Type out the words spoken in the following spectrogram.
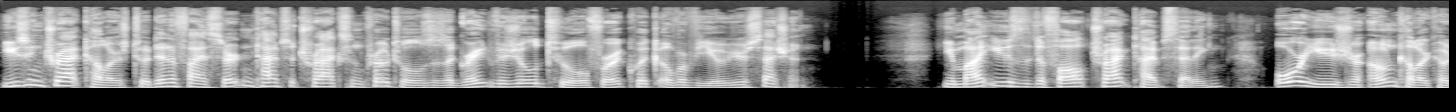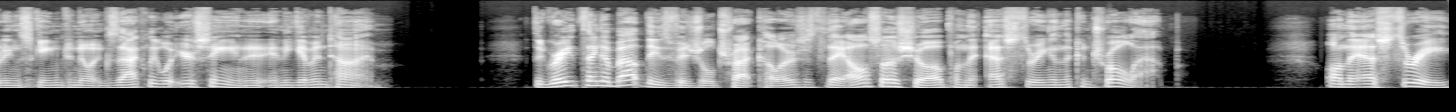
Using track colors to identify certain types of tracks in Pro Tools is a great visual tool for a quick overview of your session. You might use the default track type setting or use your own color coding scheme to know exactly what you're seeing at any given time. The great thing about these visual track colors is that they also show up on the S3 in the Control app. On the S3,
